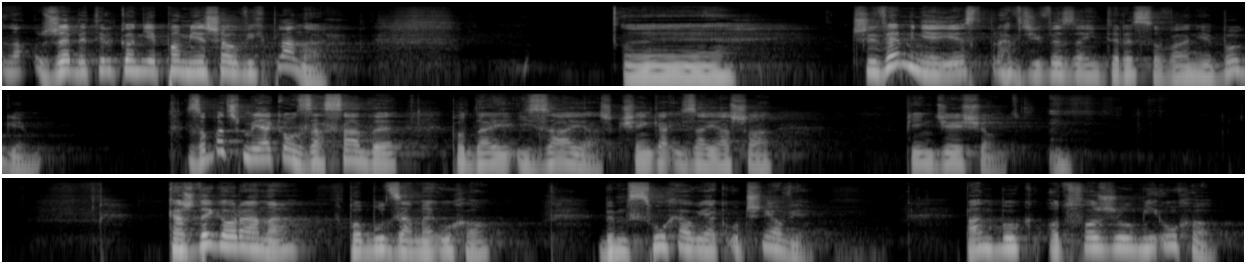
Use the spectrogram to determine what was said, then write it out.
no, żeby tylko nie pomieszał w ich planach. Yy, czy we mnie jest prawdziwe zainteresowanie Bogiem? Zobaczmy, jaką zasadę podaje Izajasz, Księga Izajasza 50. Każdego rana pobudza me ucho, bym słuchał jak uczniowie. Pan Bóg otworzył mi ucho,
